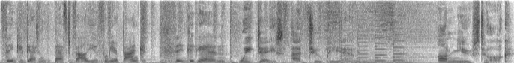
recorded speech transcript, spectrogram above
Think you're getting the best value from your bank? Think again. Weekdays at 2 p.m. on Newstalk.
